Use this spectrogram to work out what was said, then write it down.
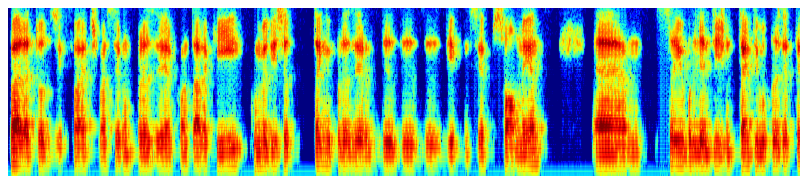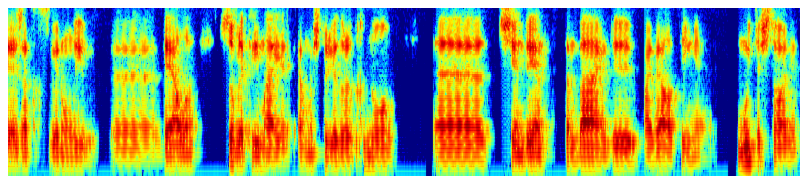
para todos os efeitos vai ser um prazer contar aqui. Como eu disse, eu tenho o prazer de, de, de, de a conhecer pessoalmente um, sei o brilhantismo que tem, tive o prazer até já de receber um livro uh, dela sobre a Crimeia, é uma historiadora de renome, uh, descendente também de, o pai dela tinha muita história,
